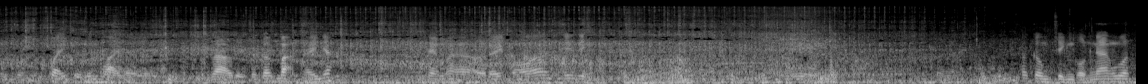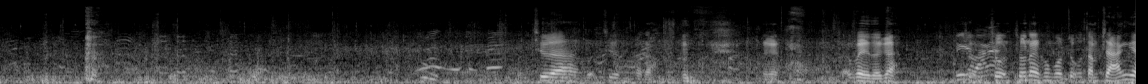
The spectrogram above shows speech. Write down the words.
Mình cũng quay từ bên ngoài này vào để cho các bạn thấy nhé. Xem à, ở đây có cái gì. Các công trình ngổn ngang luôn. Chưa vẫn chưa vào đâu Đây, đã về rồi cả. Chỗ, chỗ, chỗ này không có chỗ tắm tráng nhỉ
